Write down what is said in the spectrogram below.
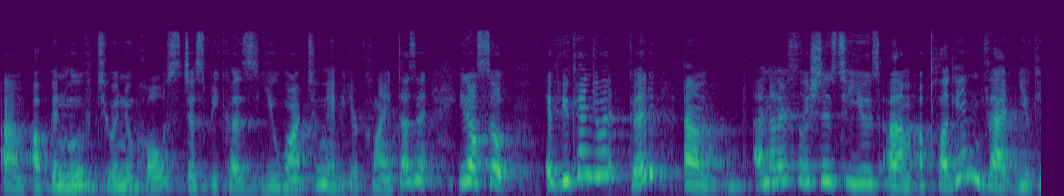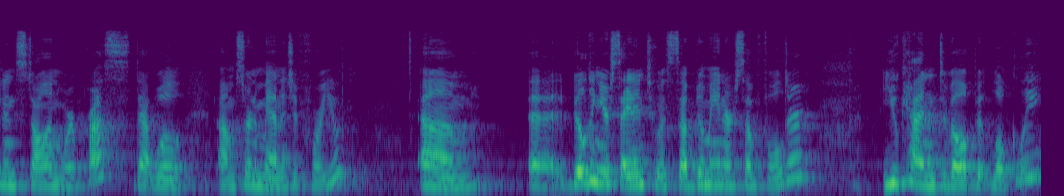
um, up and move to a new host just because you want to. Maybe your client doesn't. You know, so if you can do it, good. Um, another solution is to use um, a plugin that you can install in WordPress that will um, sort of manage it for you. Um, uh, building your site into a subdomain or subfolder, you can develop it locally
